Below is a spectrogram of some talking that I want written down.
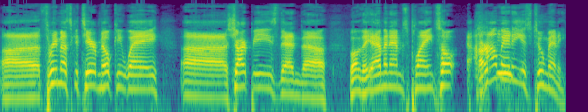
Uh, Three Musketeer, Milky Way, uh, Sharpies, then the well, the M and M's plain. So how many is too many?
